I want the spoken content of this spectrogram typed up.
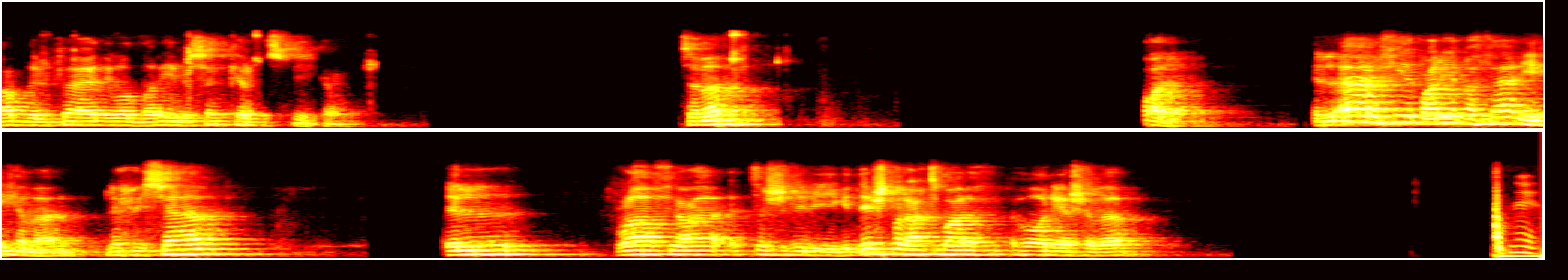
قبل الفائدة والضريبة سكر السبيكر تمام؟ طيب الآن في طريقة ثانية كمان لحساب الرافعة التشغيلية قديش طلعت معنا هون يا شباب؟ اثنين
